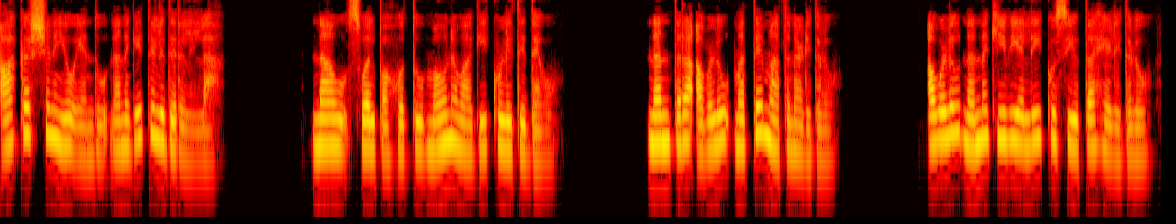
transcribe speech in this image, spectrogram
ಆಕರ್ಷಣೆಯೋ ಎಂದು ನನಗೆ ತಿಳಿದಿರಲಿಲ್ಲ. ನಾವು ಸ್ವಲ್ಪ ಹೊತ್ತು ಮೌನವಾಗಿ ಕುಳಿತಿದ್ದೆವು. ನಂತರ ಅವಳು ಮತ್ತೆ ಮಾತನಾಡಿದಳು. ಅವಳು ನನ್ನ ಕಿವಿಯಲ್ಲಿ ಕುಸಿಯುತ್ತಾ ಹೇಳಿದಳು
